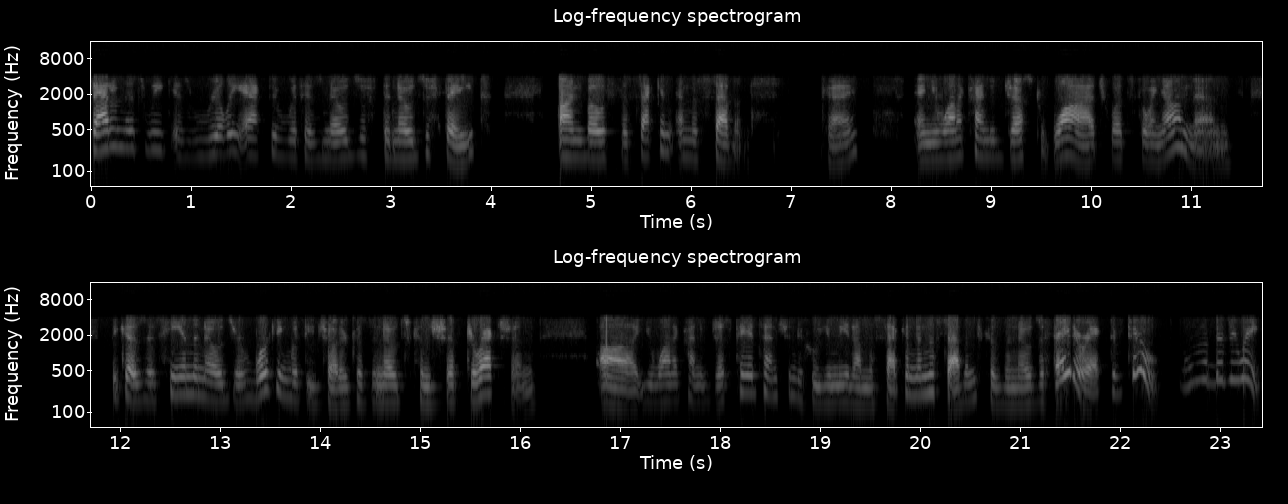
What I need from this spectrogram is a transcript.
Saturn this week is really active with his nodes of the nodes of fate on both the second and the seventh. Okay. And you want to kind of just watch what's going on then because as he and the nodes are working with each other, because the nodes can shift direction, uh, you want to kind of just pay attention to who you meet on the second and the seventh, because the nodes of fate are active too. This is a busy week.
